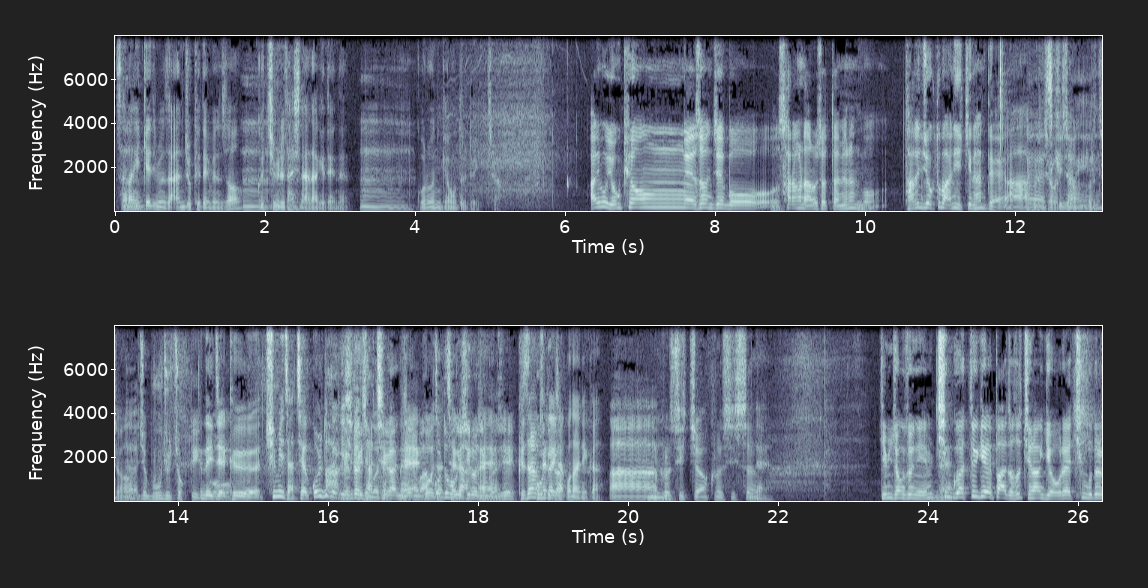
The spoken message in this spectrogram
사랑이 깨지면서 안 좋게 되면서 그 취미를 다시는 안 하게 되는 음. 그런 경우들도 있죠. 아니 뭐 용평에서 이제 뭐 사랑을 나누셨다면은 뭐 다른 지역도 많이 있긴 한데 음. 아, 네, 그렇죠, 스키장이 그렇죠, 그렇죠. 네, 좀 무주 쪽도 있고 근데 이제 그 취미 자체가 꼴도 아, 보기 그- 그 싫어진 자체가 거죠. 이제 막 그거 꼴도 보기 자체가. 싫어진 거지. 그 사람 생각이. 자꾸 나니까. 아 그럴 수 있죠 그럴 수 있어요 네. 김정수님, 친구가 뜨개에 빠져서 지난 겨울에 친구들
